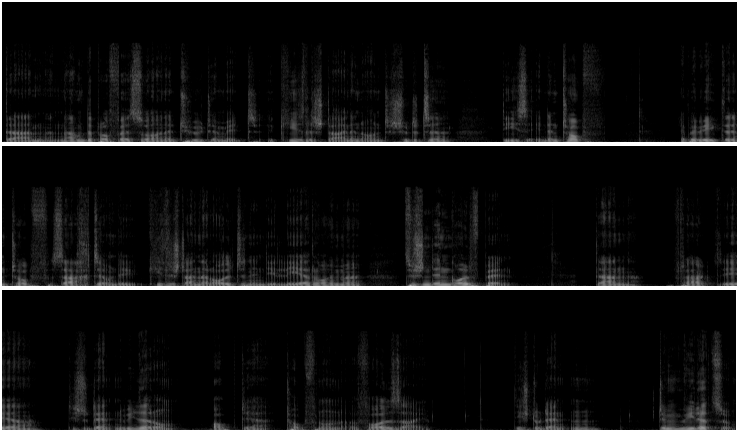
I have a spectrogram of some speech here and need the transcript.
Dann nahm der Professor eine Tüte mit Kieselsteinen und schüttete diese in den Topf. Er bewegte den Topf sachte und die Kieselsteine rollten in die Leerräume zwischen den Golfbällen. Dann fragte er die Studenten wiederum, ob der Topf nun voll sei. Die Studenten stimmten wieder zu.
